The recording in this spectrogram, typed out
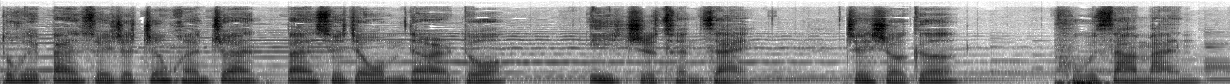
都会伴随着《甄嬛传》，伴随着我们的耳朵一直存在。这首歌《菩萨蛮》。《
